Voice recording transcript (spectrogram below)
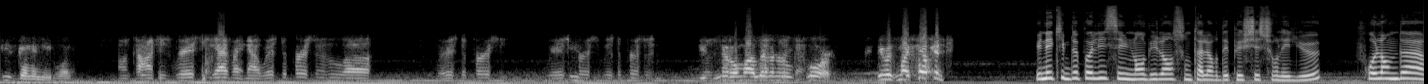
He's going to need one. unconscious. Where is he at right now? Where's the person who? uh Where is the person? Where's person? Where's the person? He's was- middle of my living room floor. He was my fucking Une équipe de police et une ambulance sont alors dépêchés sur les lieux. Frolander,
